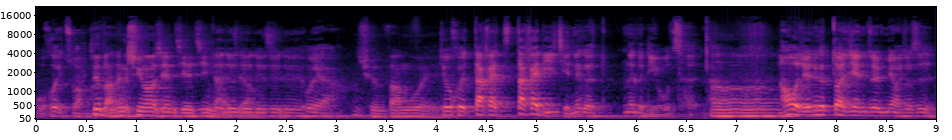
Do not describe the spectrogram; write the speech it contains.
我会装，就把那个讯号线接进来。对对对对对对，会啊，全方位，就会大概大概理解那个那个流程。嗯，然后我觉得那个断线最妙就是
